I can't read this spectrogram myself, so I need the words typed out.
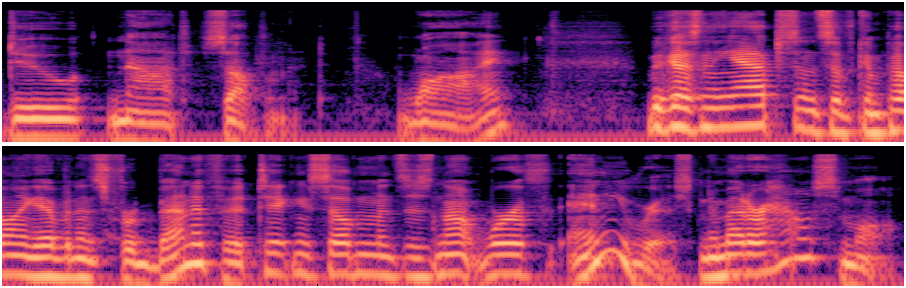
Do not supplement. Why? Because in the absence of compelling evidence for benefit, taking supplements is not worth any risk, no matter how small.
